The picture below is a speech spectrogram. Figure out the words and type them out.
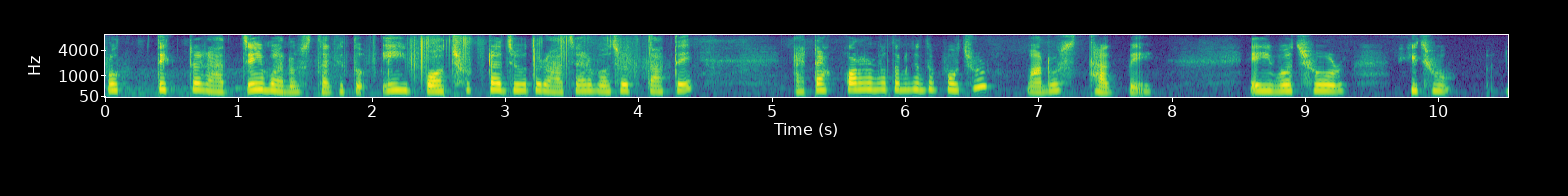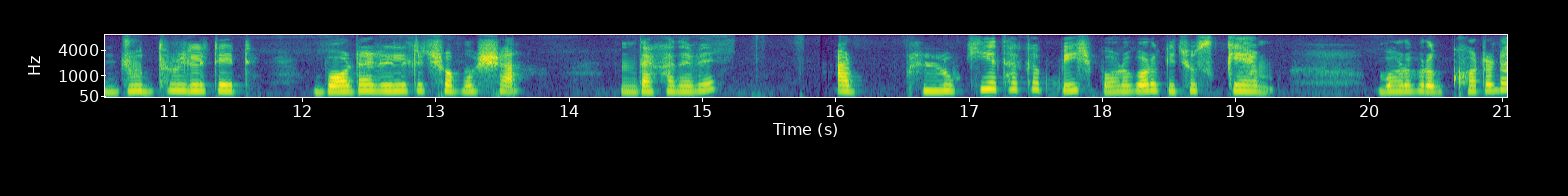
প্রত্যেকটা রাজ্যেই মানুষ থাকে। তো এই বছরটা যেহেতু রাজার বছর, তাতে অ্যাটাক করার মতন কিন্তু প্রচুর মানুষ থাকবে। এই বছর কিছু যুদ্ধ রিলেটেড বর্ডার রিলেটেড সমস্যা দেখা দেবে। আর লুকিয়ে থাকা বেশ বড় বড় কিছু স্ক্যাম বড় বড় ঘটনা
